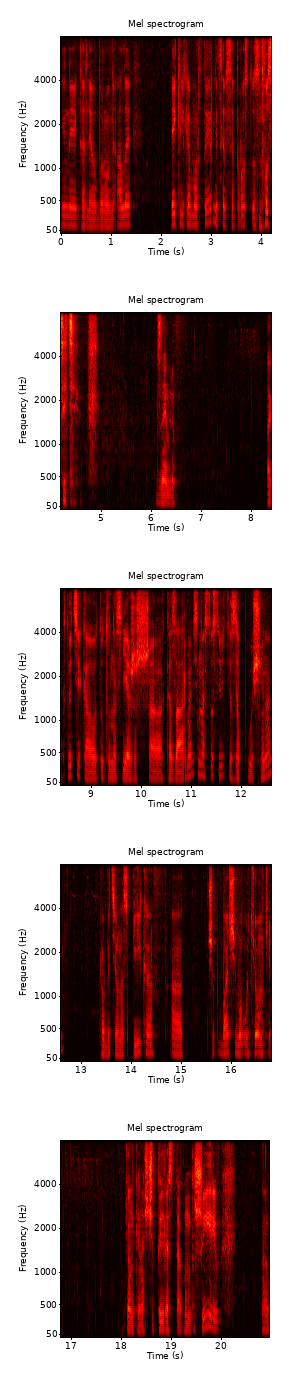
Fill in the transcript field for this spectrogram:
не яка для оборони, але декілька мортир, і це все просто зноситься в землю. Так, тут цікаво. Тут у нас є вже казарма 18 століття, запущена. Робиться у нас піка. А, що побачимо у Тьомки. У Тьомки у нас 400 мундаширів. А,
